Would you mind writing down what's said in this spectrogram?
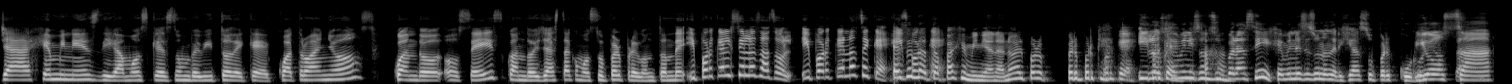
ya Géminis, digamos que es un bebito de qué, cuatro años, cuando, o seis, cuando ya está como súper preguntón de ¿y por qué el cielo es azul? ¿Y por qué no sé qué? ¿Y Esa es la qué?". etapa geminiana, ¿no? El por- ¿Pero por qué? ¿Por qué? Y los ¿Por qué? Géminis son súper así. Géminis es una energía súper curiosa,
